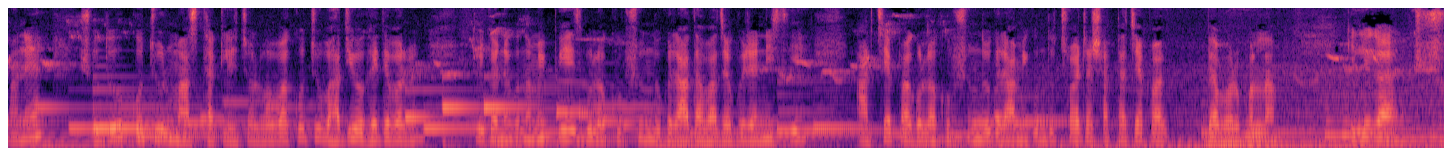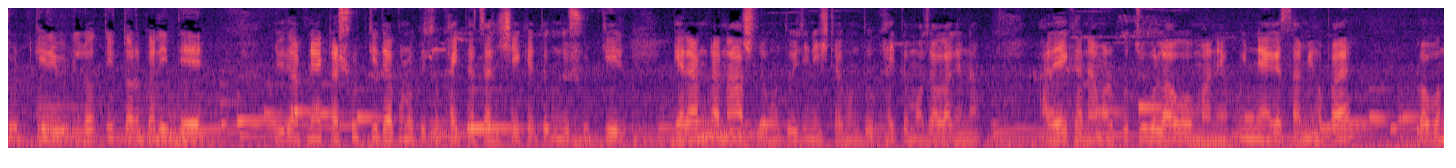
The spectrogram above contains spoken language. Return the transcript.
মানে শুধু কচুর মাছ থাকলে চলবো, বা কচু ভাজিও খাইতে পারবেন। তো এখানে কিন্তু আমি পেঁয়াজগুলো খুব সুন্দর করে আধা ভাজা করে নিছি। আর চেপাগুলো খুব সুন্দর করে আমি কিন্তু ছয়টা, সাতটা চেপা ব্যবহার করলাম। কিলেগা শুটকির লতির তরকারিতে যদি আপনি একটা শুটকি দিয়ে কোনো কিছু খাইতে চান, সেক্ষেত্রে কিন্তু শুটকির গ্যারানটা না আসলে কিন্তু ওই জিনিসটা কিন্তু খাইতে মজা লাগে না। আর এখানে আমার কচুগুলাও মানে উন্না গেছে আমি হপায়, লবণ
